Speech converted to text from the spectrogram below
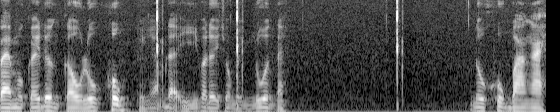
về một cái đường cầu lô khung thì anh em để ý vào đây cho mình luôn này. Lô khung 3 ngày.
